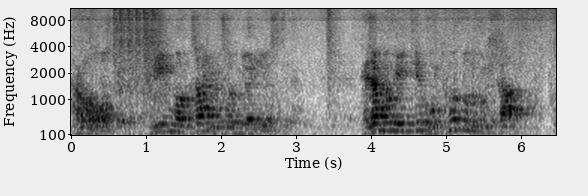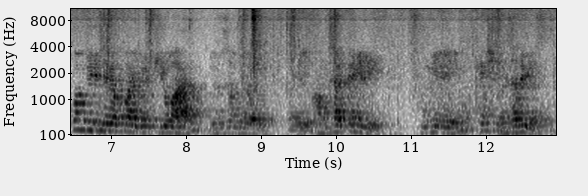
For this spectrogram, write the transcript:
바로 주임 검사 윤석열이었습니다. 대장동 게이트의 몸통은 또 누굽니까? 토건비리 세력과 이를 비호한 윤석열의 검찰 패밀리 국민의힘 핵심 인사들이었습니다.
